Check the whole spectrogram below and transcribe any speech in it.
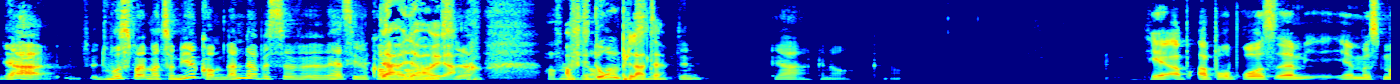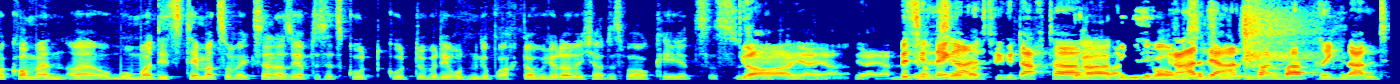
Ja, du musst bald mal zu mir kommen, dann da bist du äh, herzlich willkommen. Ja, ja, ja. äh, hoffentlich Auf die Domplatte. Den, ja, genau. Hier, ap apropos, ähm, ihr müsst mal kommen, äh, um, um mal das Thema zu wechseln. Also ihr habt das jetzt gut, gut über die Runden gebracht, glaube ich, oder Richard? Das war okay jetzt. Das Ja, ja, ja, ja, ja. Ein bisschen länger, selber- als wir gedacht haben. Ja, aber bin ich aber auch ein gerade der schuld. Anfang war prägnant.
